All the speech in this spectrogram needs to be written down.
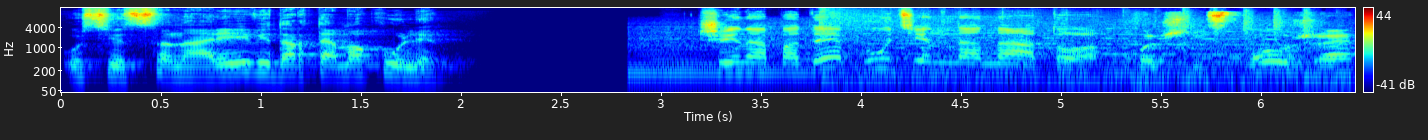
Усі сценарії від Артема Кулі. Чи нападе Путін на НАТО? большинство уже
